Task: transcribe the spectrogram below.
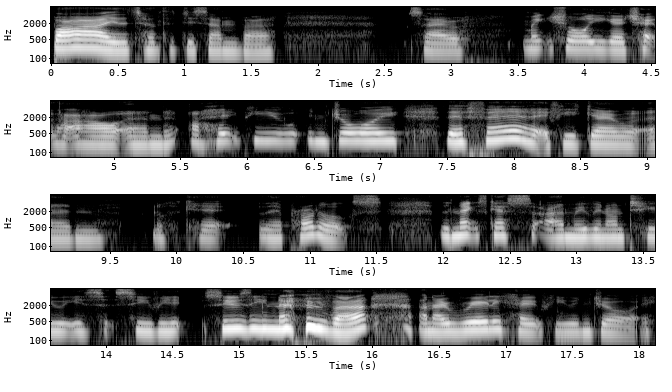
by the 10th of December. So make sure you go check that out, and I hope you enjoy their fair if you go and look at their products. The next guest I'm moving on to is Susie, Susie Nova, and I really hope you enjoy.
